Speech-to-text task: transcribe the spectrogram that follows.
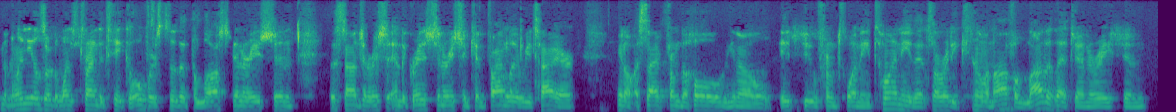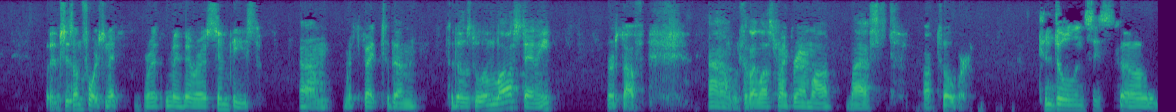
The millennials are the ones trying to take over so that the lost generation, the sound generation, and the greatest generation can finally retire. You know, aside from the whole, you know, issue from 2020 that's already killing off a lot of that generation, which is unfortunate. May they rest in peace. Um, respect to them, to those who have lost any, first off, um, because I lost my grandma last October. Condolences. So,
